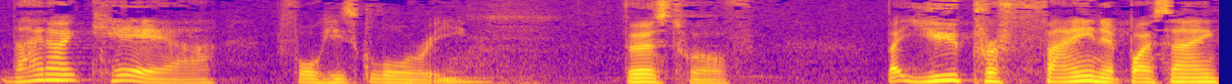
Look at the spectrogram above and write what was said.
they don't care for His glory. Verse 12. But you profane it by saying,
